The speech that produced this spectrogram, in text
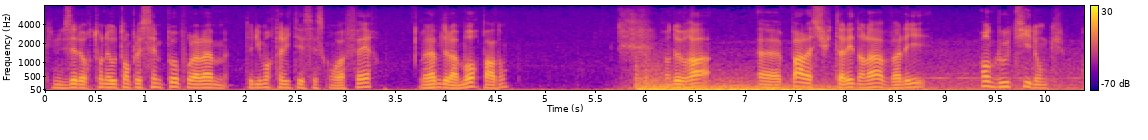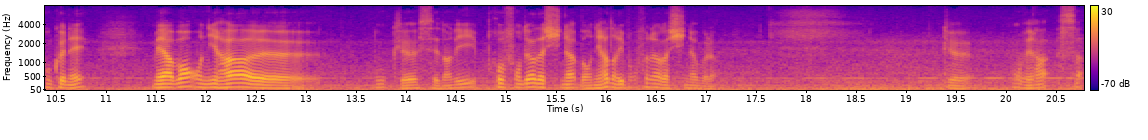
Qui nous disait de retourner au temple Sempo pour la lame de l'immortalité. C'est ce qu'on va faire. La lame de la mort, pardon. on devra euh, par la suite aller dans la vallée engloutie, donc qu'on connaît. Mais avant, on ira euh, donc euh, c'est dans les profondeurs d'Ashina. Bon, on ira dans les profondeurs d'Ashina, voilà. Donc euh, on verra ça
